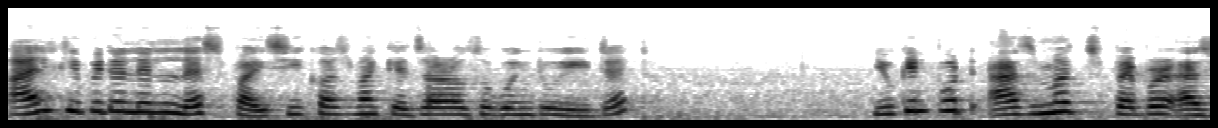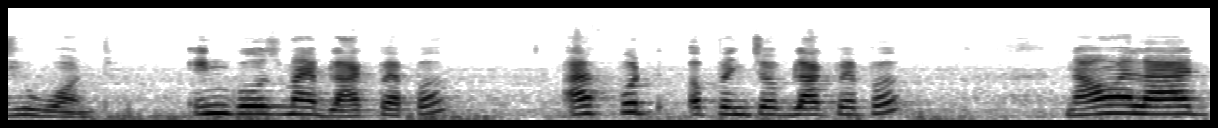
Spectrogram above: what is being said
I'll keep it a little less spicy because my kids are also going to eat it. You can put as much pepper as you want. In goes my black pepper. I've put a pinch of black pepper. Now I'll add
